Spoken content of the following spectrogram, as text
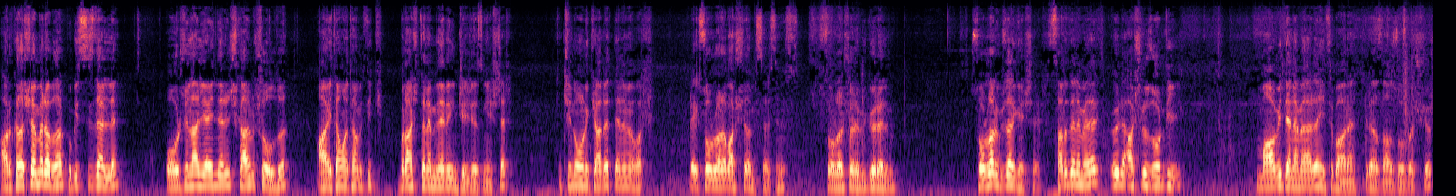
Arkadaşlar merhabalar. Bugün sizlerle orijinal yayınların çıkarmış olduğu AYT Matematik branş denemeleri inceleyeceğiz gençler. İçinde 12 adet deneme var. Direkt sorulara başlayalım isterseniz. Soruları şöyle bir görelim. Sorular güzel gençler. Sarı denemeler öyle aşırı zor değil. Mavi denemelerden itibaren biraz daha zorlaşıyor.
